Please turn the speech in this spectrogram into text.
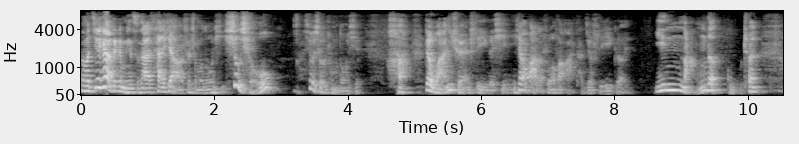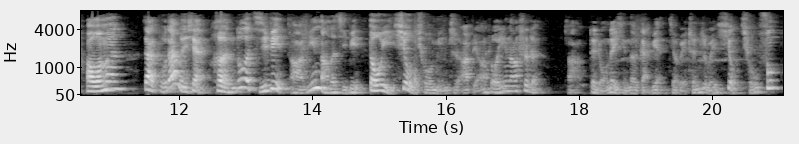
那么接下来这个名词大家猜一下啊是什么东西？绣球，绣球是什么东西？哈，这完全是一个形象化的说法啊，它就是一个阴囊的古称啊。我们在古代文献很多疾病啊，阴囊的疾病都以绣球名之啊，比方说阴囊湿疹啊这种类型的改变就被称之为绣球风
